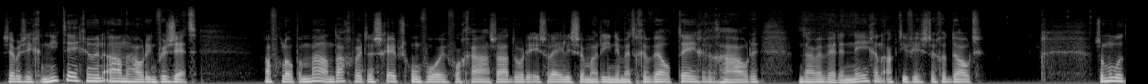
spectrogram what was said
Ze hebben zich niet tegen hun aanhouding verzet. Afgelopen maandag werd een scheepsconvooi voor Gaza door de Israëlische marine met geweld tegengehouden. Daarbij werden negen activisten gedood. Zo'n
